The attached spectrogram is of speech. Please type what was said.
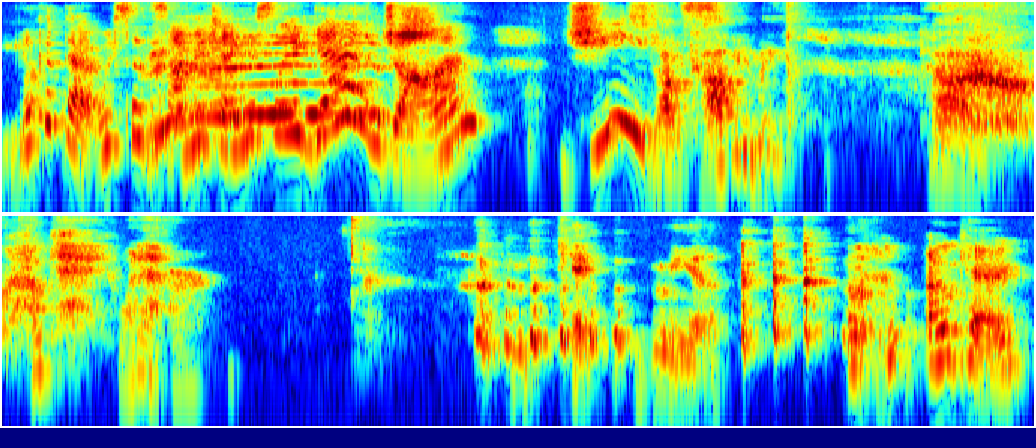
Look at that. We said simultaneously again, John. Jeez. Stop copying me. God. Okay, whatever. Okay, Mia. Okay.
